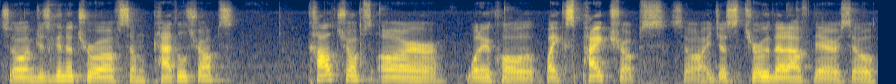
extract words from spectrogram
So I'm just going to throw off some caltrops. Cattle traps are what I call like spike traps. So I just throw that off there. So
